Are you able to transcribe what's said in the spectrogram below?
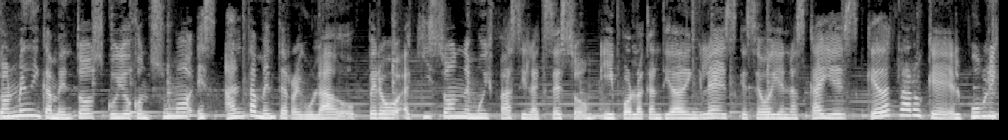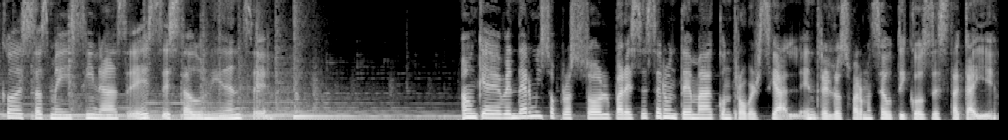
Son medicamentos cuyo consumo es altamente regulado, pero aquí son de muy fácil acceso y por la cantidad de inglés que se oye en las calles, queda claro que el público de estas medicinas es estadounidense. Aunque vender misoprostol parece ser un tema controversial entre los farmacéuticos de esta calle.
